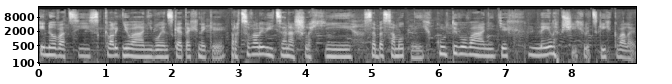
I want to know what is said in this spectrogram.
inovací, zkvalitňování vojenské techniky. Pracovali více na šlechtění sebe samotných, kultivování těch nejlepších lidských kvalit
